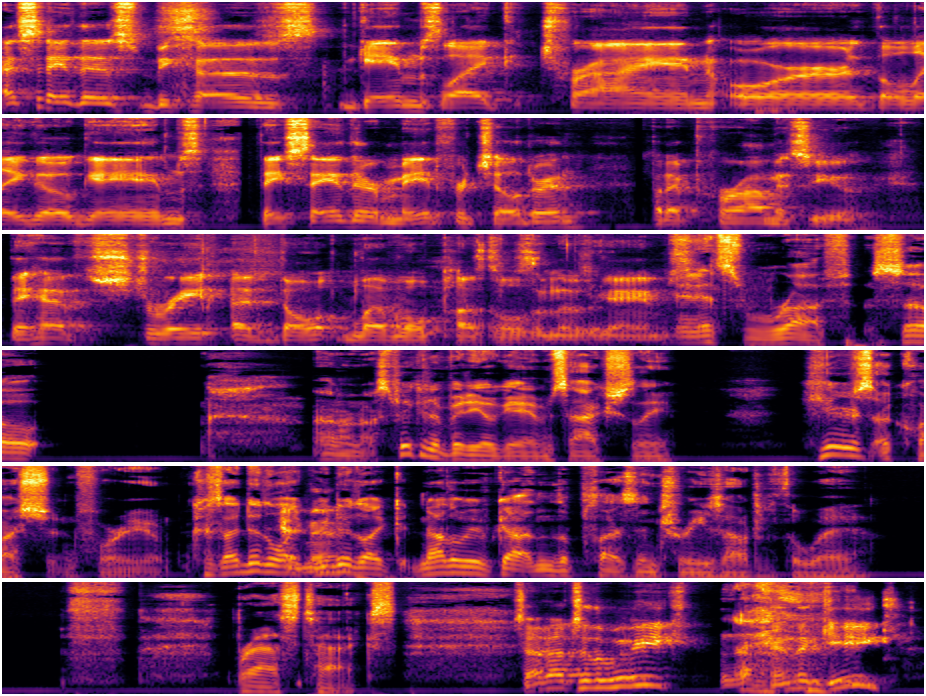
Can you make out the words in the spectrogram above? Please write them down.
I say this because games like Trine or the Lego games, they say they're made for children, but I promise you, they have straight adult level puzzles in those games. And it's rough. So I don't know. Speaking of video games, actually, here's a question for you because I did like we did like now that we've gotten the pleasantries out of the way, brass tacks. Shout out to the week and the geek.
